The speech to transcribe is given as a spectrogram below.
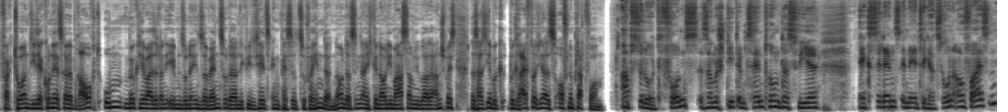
Faktoren, die der Kunde jetzt gerade braucht, um möglicherweise dann eben so eine Insolvenz oder Liquiditätsengpässe zu verhindern. Ne? Und das sind eigentlich genau die Maßnahmen, die du gerade ansprichst. Das heißt, ihr begreift euch als offene Plattform. Absolut. Für uns sagen wir, steht im Zentrum, dass wir Exzellenz in der Integration aufweisen.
